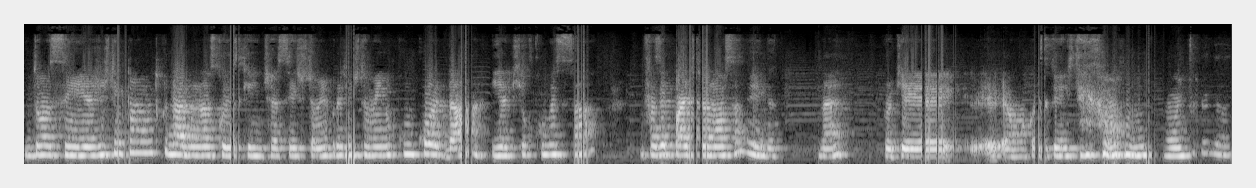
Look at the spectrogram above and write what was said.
Então, assim, a gente tem que tomar muito cuidado nas coisas que a gente assiste também, pra gente também não concordar e aquilo começar a fazer parte da nossa vida, né? Porque é é uma coisa que a gente tem que tomar muito, muito cuidado.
